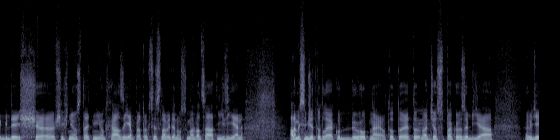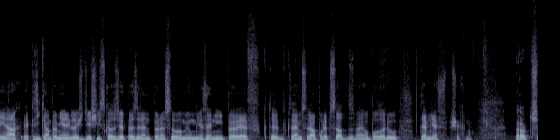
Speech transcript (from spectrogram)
když eh, všichni ostatní odchází a proto chce slavit ten 28. říjen. Ale myslím, že tohle je jako druhotné. Jo. Toto je to, hmm. a čas pak rozebíjá v dějinách, jak říkám, pro mě nejdůležitější vzkaz, že prezident pronesl velmi uměřený projev, v kterém se dá podepsat z mého pohledu téměř všechno. Proč,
